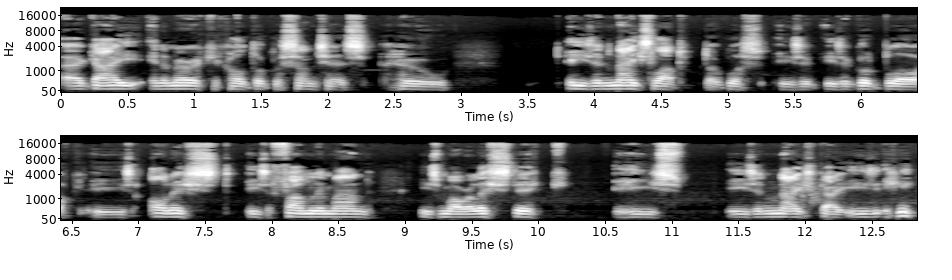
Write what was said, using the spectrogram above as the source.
a guy in America called Douglas Sanchez who he's a nice lad. Douglas, he's a he's a good bloke. He's honest. He's a family man. He's moralistic. He's he's a nice guy. He's he,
